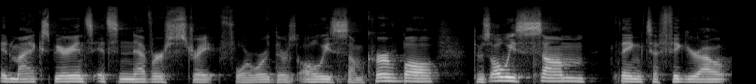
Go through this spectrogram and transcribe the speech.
in my experience, it's never straightforward. There's always some curveball, there's always something to figure out.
